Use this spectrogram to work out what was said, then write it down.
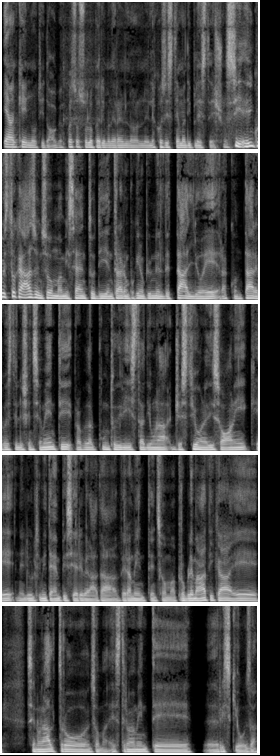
e anche in Naughty Dog, questo solo per rimanere nell'ecosistema di PlayStation. Sì, e in questo caso insomma mi sento di entrare un pochino più nel dettaglio e raccontare questi licenziamenti proprio dal punto di vista di una gestione di Sony che negli ultimi tempi si è rivelata veramente insomma problematica e se non altro insomma estremamente eh, rischiosa,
